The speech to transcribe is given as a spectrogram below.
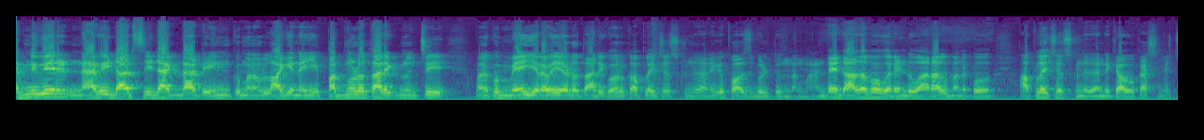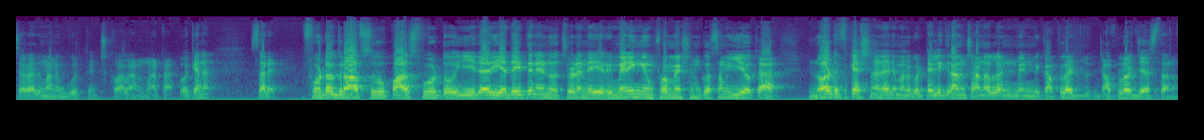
Agniveer navy dot CDAC dot ఇన్కు మనం లాగిన్ అయ్యి పదమూడో తారీఖు నుంచి మనకు మే ఇరవై ఏడో తారీఖు వరకు అప్లై చేసుకునేదానికి పాసిబిలిటీ ఉందన్నమాట. అంటే దాదాపు ఒక రెండు వారాలు మనకు అప్లై చేసుకునే దానికి అవకాశం ఇచ్చారు. అది మనం గుర్తుంచుకోవాలన్నమాట. ఓకేనా? సరే. ఫోటోగ్రాఫ్స్ పాస్పోర్ట్ ఇది ఏదైతే నేను చూడండి రిమైనింగ్ ఇన్ఫర్మేషన్ కోసం ఈ యొక్క నోటిఫికేషన్ అనేది మనకు టెలిగ్రామ్ ఛానల్లో నేను మీకు అప్లోడ్ అప్లోడ్ చేస్తాను.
